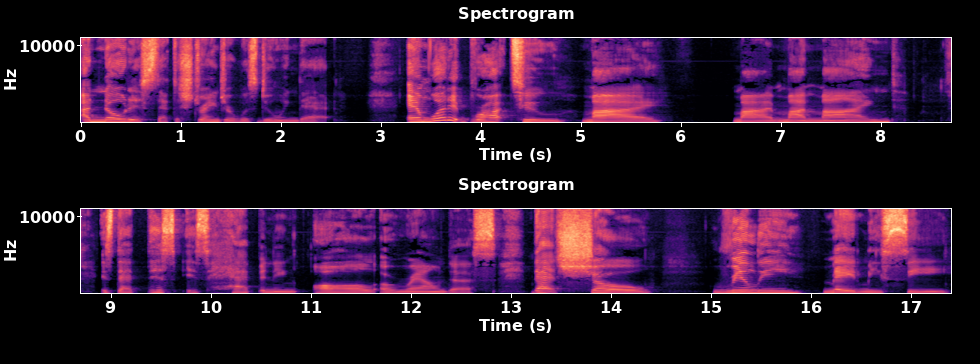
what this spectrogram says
I noticed that the stranger was doing that. And what it brought to my my my mind is that this is happening all around us. That show really made me see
